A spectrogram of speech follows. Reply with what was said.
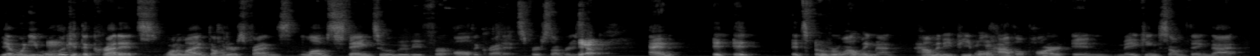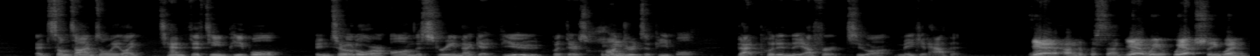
Yeah, when you Mm. look at the credits, one of my daughter's friends loves staying to a movie for all the credits for some reason. yeah, And it, it it's overwhelming, man. How many people Mhm. have a part in making something that and sometimes only like 10, 15 people in total are on the screen that get viewed, but there's hundreds of people that put in the effort to uh, make it happen. yeah, hundred percent. Yeah, we we actually went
